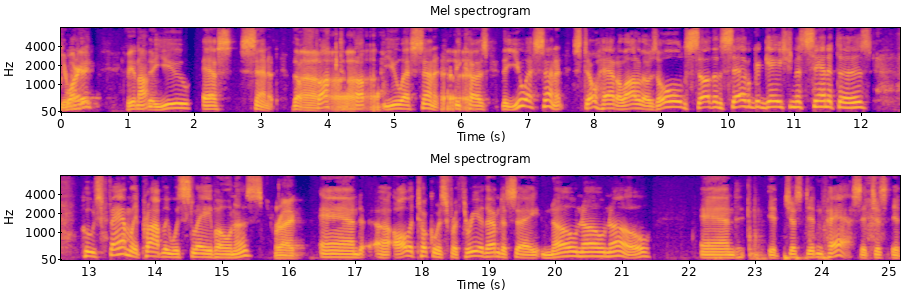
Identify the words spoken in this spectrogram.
You ready? Vietnam. The U.S. Senate, the fucked up U.S. Senate, because the U.S. Senate still had a lot of those old Southern segregationist senators whose family probably was slave owners. right. And uh, all it took was for three of them to say, no, no, no. And it just didn't pass. It just, it,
